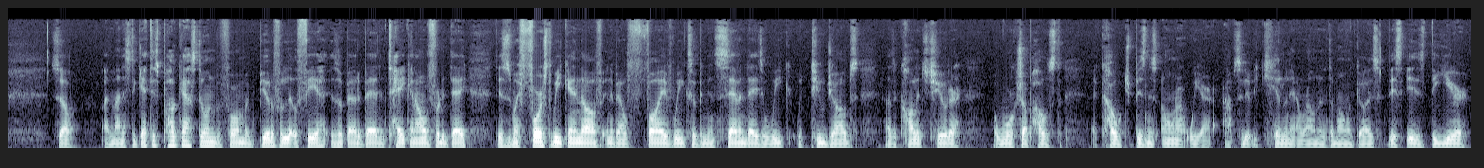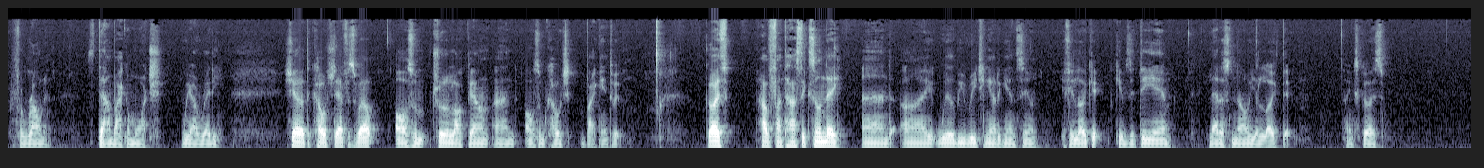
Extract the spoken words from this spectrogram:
So I managed to get this podcast done before my beautiful little Fia is up out of bed and taking over for the day. This is my first weekend off in about five weeks. I've been in seven days a week with two jobs as a college tutor, a workshop host, a coach, business owner. We are absolutely killing it around at the moment, guys. This is the year for Ronin. Stand back and watch. We are ready. Shout out to Coach Jeff as well. Awesome through the lockdown and awesome coach back into it. Guys, have a fantastic Sunday and I will be reaching out again soon. If you like it, give us a DM. Let us know you liked it. Thanks, guys.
